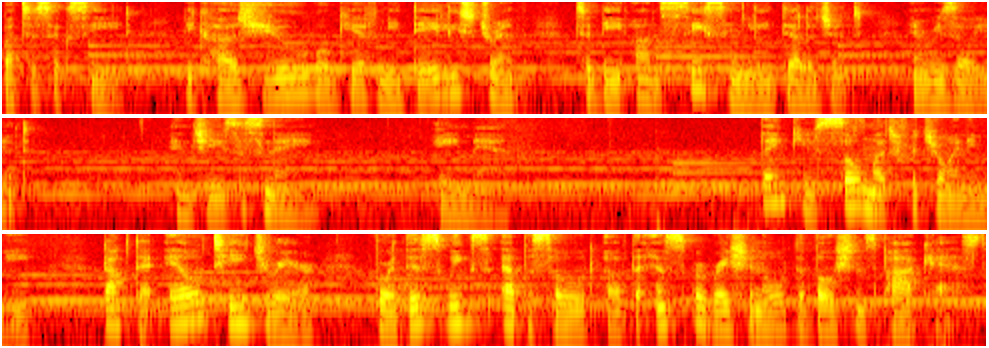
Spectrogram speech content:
but to succeed because you will give me daily strength to be unceasingly diligent and resilient. In Jesus' name, amen. Thank you so much for joining me, Dr. L.T. Dreher, for this week's episode of the Inspirational Devotions Podcast.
